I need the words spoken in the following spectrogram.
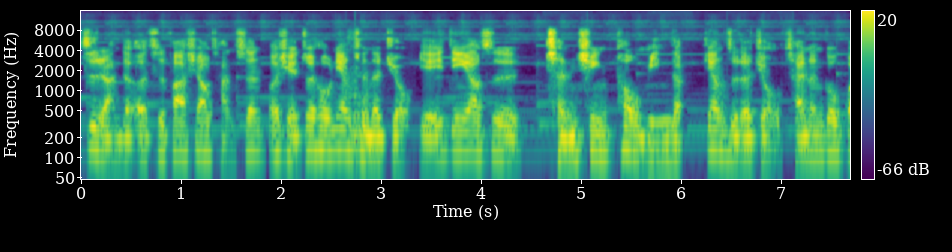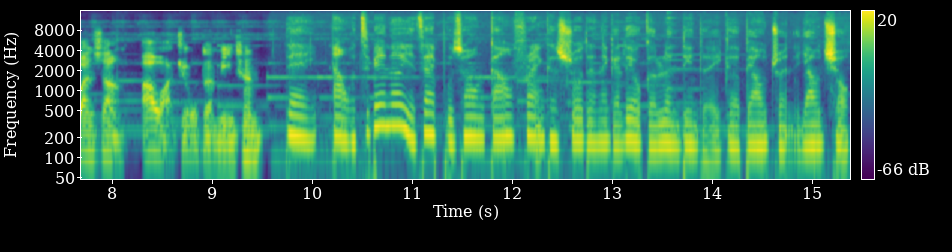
自然的二次发酵产生，而且最后酿成的酒也一定要是澄清透明的。这样子的酒才能够冠上阿瓦酒的名称。对，那我这边呢也在补充刚 Frank 说的那个六个认定的一个标准的要求。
